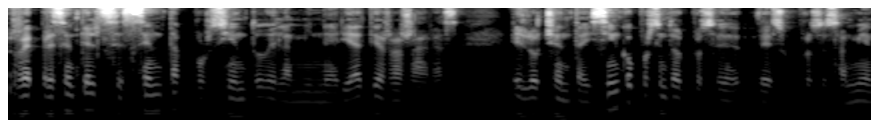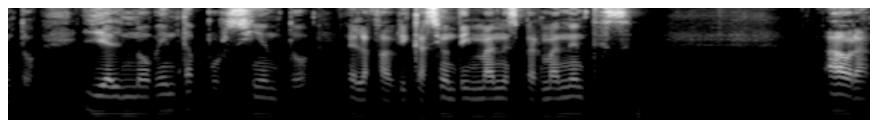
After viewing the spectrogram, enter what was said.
representa el 60% de la minería de tierras raras, el 85% de su procesamiento y el 90% de la fabricación de imanes permanentes. Ahora,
